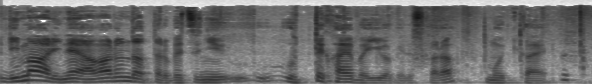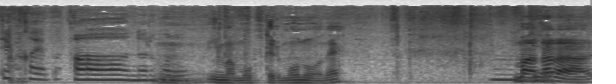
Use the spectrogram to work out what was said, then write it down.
利回りね上がるんだったら別に売って買えばいいわけですからもう一回。売って買えば。ああなるほど、うん、今持ってるものをね、まあただ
